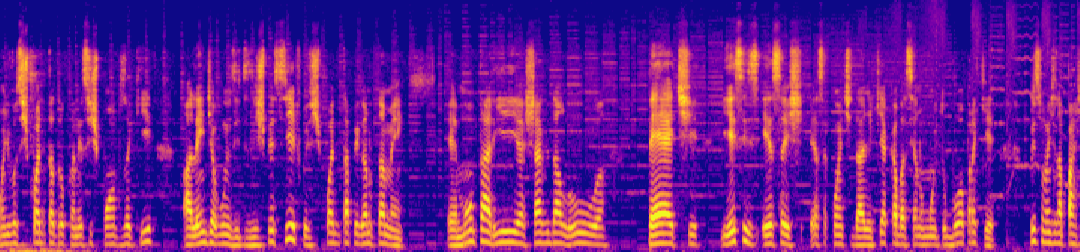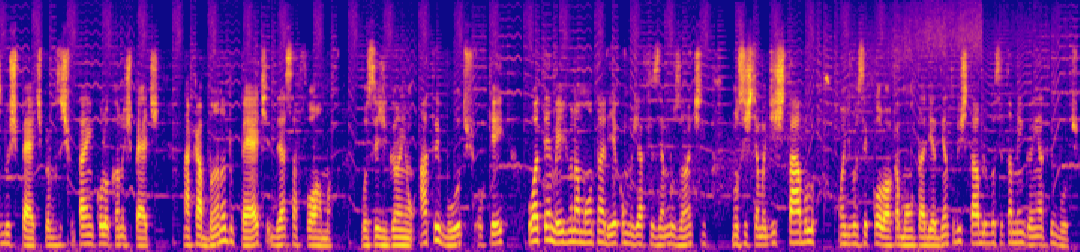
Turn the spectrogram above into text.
Onde vocês podem estar trocando esses pontos aqui, além de alguns itens específicos, vocês podem estar pegando também é, montaria, chave da lua, pet, e esses, essas, essa quantidade aqui acaba sendo muito boa para quê? Principalmente na parte dos pets, para vocês estarem colocando os pets na cabana do pet, dessa forma vocês ganham atributos, ok? Ou até mesmo na montaria, como já fizemos antes, no sistema de estábulo, onde você coloca a montaria dentro do estábulo e você também ganha atributos.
